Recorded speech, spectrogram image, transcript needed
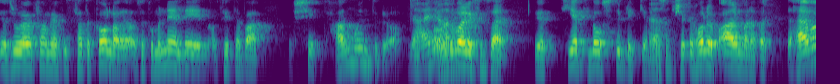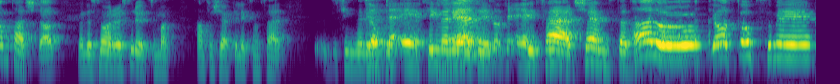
jag tror jag, fan, jag satt och kollade och så kommer Nelly in och tittade bara oh shit, han mår inte bra. nej det Och då var det liksom så här, vet, helt lost i blicken Ja. och så försöker hålla upp armarna för att det här var en touchdown. Men det snarare ser ut som att han försöker liksom så här signalera till, ett. signalera till, till färdtjänst att Hallå! Jag ska också med!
